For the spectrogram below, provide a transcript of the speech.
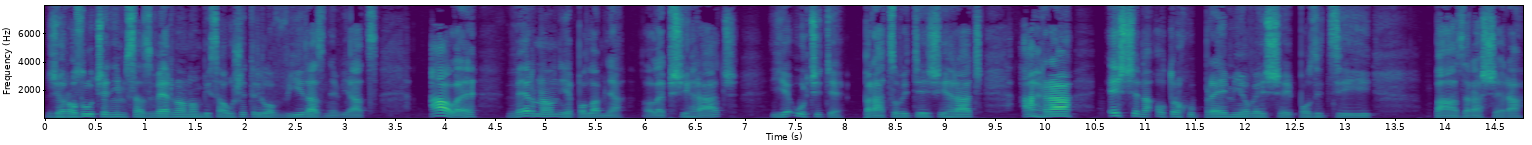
že rozlúčením sa s Vernonom by sa ušetrilo výrazne viac. Ale Vernon je podľa mňa lepší hráč, je určite pracovitejší hráč a hrá ešte na o trochu prémiovejšej pozícii pás rushera.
